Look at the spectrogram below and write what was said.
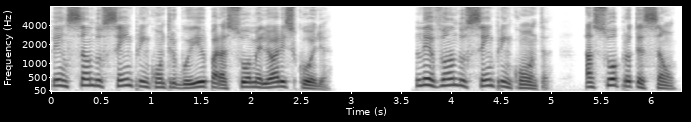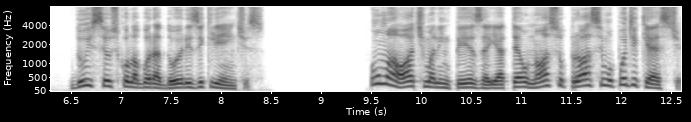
pensando sempre em contribuir para a sua melhor escolha. Levando sempre em conta a sua proteção, dos seus colaboradores e clientes. Uma ótima limpeza e até o nosso próximo podcast.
